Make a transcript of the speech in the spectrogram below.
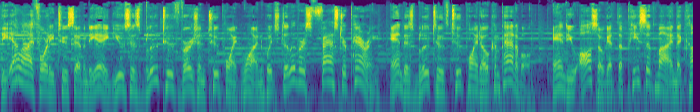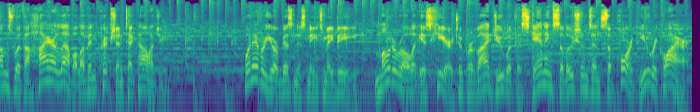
The LI4278 uses Bluetooth version 2.1, which delivers faster pairing and is Bluetooth 2.0 compatible. And you also get the peace of mind that comes with a higher level of encryption technology. Whatever your business needs may be, Motorola is here to provide you with the scanning solutions and support you require.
